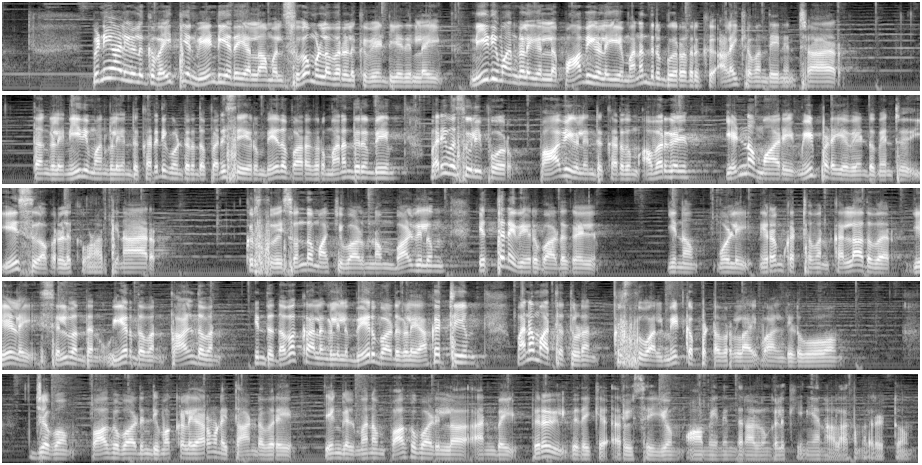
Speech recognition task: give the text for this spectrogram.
பிணியாளிகளுக்கு வைத்தியன் வேண்டியதை அல்லாமல் சுகமுள்ளவர்களுக்கு வேண்டியதில்லை. நீதிமான்களை அல்ல பாவிகளையே மனம் திரும்புகிறதற்கு அழைக்க வந்தேன் என்றார். தங்களை நீதிமான்கள் என்று கருதி கொண்டிருந்த பரிசெயரும் வேதபாரகரும் மனந்திரும்பி வரி வசூலிப்போர் பாவிகள் என்று கருதும் அவர்கள் எண்ணம் மாறி மீட்படைய வேண்டும்? என்று இயேசு அவர்களுக்கு உணர்த்தினார். கிறிஸ்துவை சொந்தமாக்கி வாழும் நம் வாழ்விலும் எத்தனை வேறுபாடுகள்? இனம் மொழி நிறம் கற்றவன் கல்லாதவர் ஏழை செல்வந்தன் உயர்ந்தவன் தாழ்ந்தவன் இந்த தவக்காலங்களிலும் வேறுபாடுகளை அகற்றியும் மனமாற்றத்துடன் கிறிஸ்துவால் மீட்கப்பட்டவர்களாய் வாழ்ந்திடுவோம். ஜெபம் பாகுபாடின்றி மக்களை அரவணைத்த ஆண்டவரே எங்கள் மனம் பாகுபாடில்லா அன்பை பிறரில் விதைக்க அருள் செய்யும். ஆமேன். இந்த நாள் உங்களுக்கு இனிய நாளாக மலரட்டும்.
